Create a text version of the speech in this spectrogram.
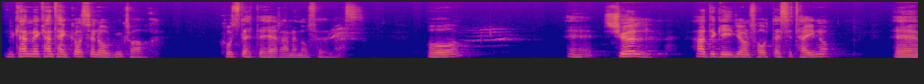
vi kan, vi kan, tenke oss noen hver hvordan dette her må føles. Og eh, Sjøl hadde Gideon fått disse tegnene. Eh,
